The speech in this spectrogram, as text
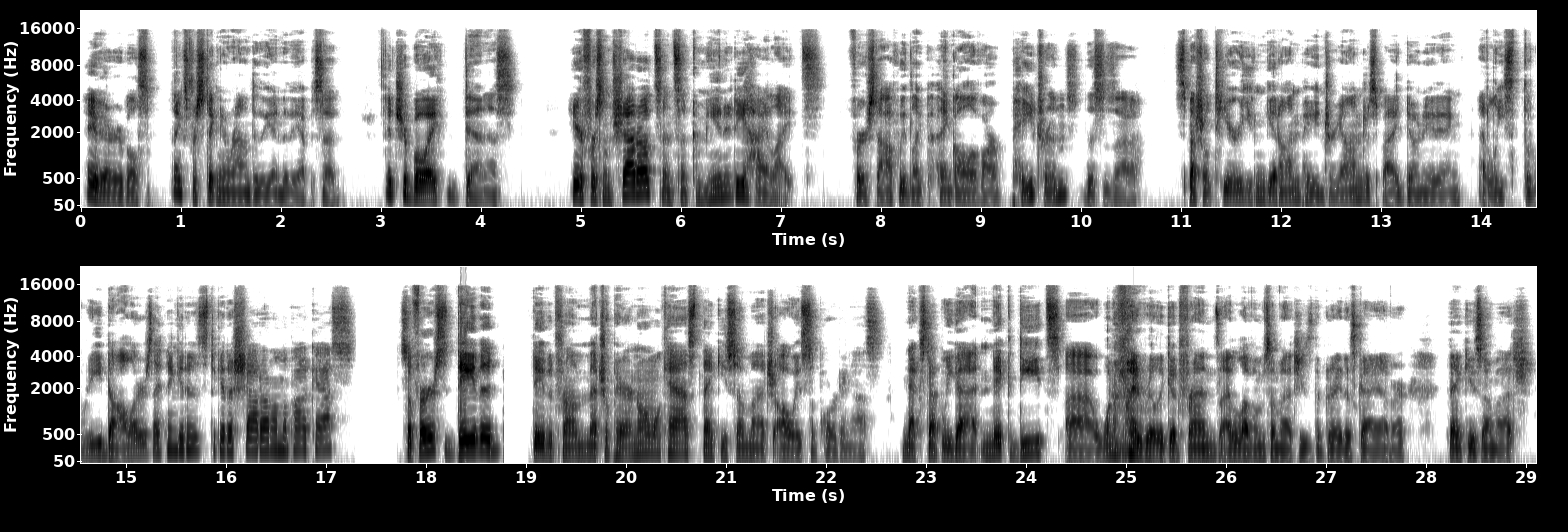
Hey, Variables. Thanks for sticking around to the end of the episode. It's your boy, Dennis. Here for some shoutouts and some community highlights. First off, we'd like to thank all of our patrons. This is a special tier you can get on Patreon just by donating at least $3, I think it is, to get a shout out on the podcast. So first, David. David from Metro Paranormal Cast, thank you so much, always supporting us. Next up, we got Nick Dietz, uh, one of my really good friends. I love him so much. He's the greatest guy ever. Thank you so much.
